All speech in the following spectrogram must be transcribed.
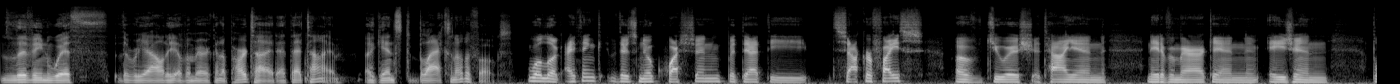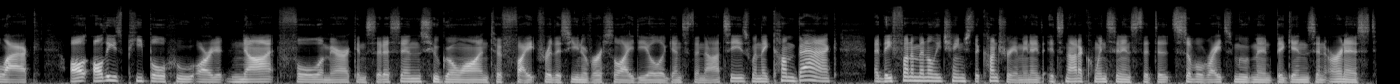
living with the reality of American apartheid at that time against blacks and other folks. Well, look, I think there's no question but that the sacrifice of Jewish, Italian, Native American, Asian, black all, all these people who are not full American citizens who go on to fight for this universal ideal against the Nazis, when they come back, uh, they fundamentally change the country. I mean, it's not a coincidence that the civil rights movement begins in earnest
